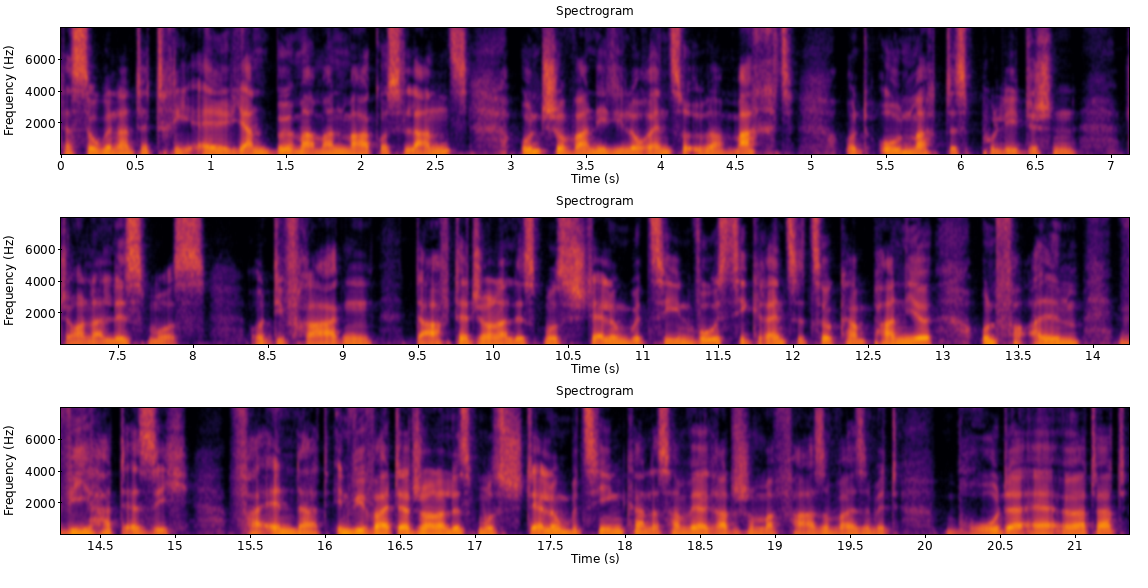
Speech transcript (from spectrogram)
das sogenannte Triell. Jan Böhmermann, Markus Lanz und Giovanni Di Lorenzo über Macht und Ohnmacht des politischen Journalismus und die Fragen, darf der Journalismus Stellung beziehen, wo ist die Grenze zur Kampagne und vor allem, wie hat er sich verändert? Inwieweit der Journalismus Stellung beziehen kann, das haben wir ja gerade schon mal phasenweise mit Bruder erörtert,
